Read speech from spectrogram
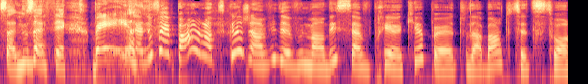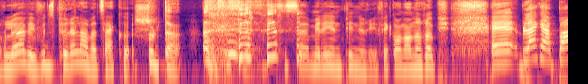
Ça nous affecte. ben, ça nous fait peur. En tout cas, j'ai envie de vous demander si ça vous préoccupe, euh, tout d'abord, toute cette histoire-là. Avez-vous du purel dans votre sacoche? Tout le temps. C'est ça, mais là, il y a une pénurie, fait qu'on en aura plus. Euh, blague à part,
